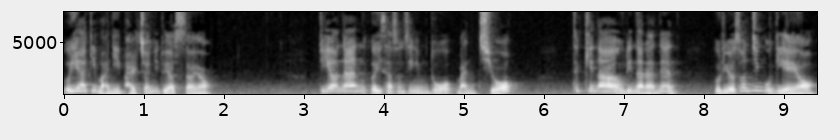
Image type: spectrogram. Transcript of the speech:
의학이 많이 발전이 되었어요. 뛰어난 의사 선생님도 많지요. 특히나 우리나라는 의료 선진국이에요.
